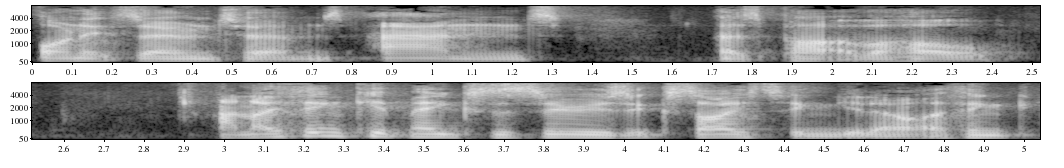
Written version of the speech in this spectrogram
on its own terms and as part of a whole. And I think it makes the series exciting. You know, I think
